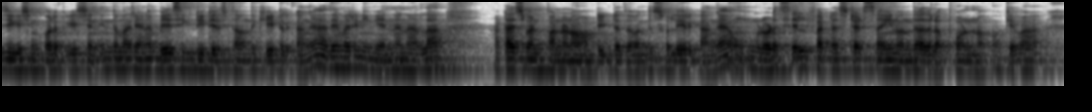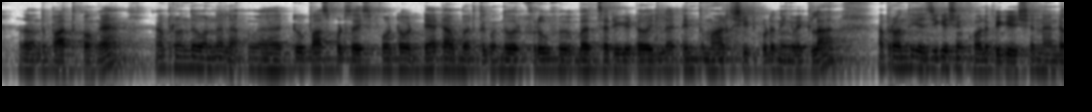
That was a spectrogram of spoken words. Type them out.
எஜுகேஷன் குவாலிஃபிகேஷன் இந்த மாதிரியான பேசிக் டீட்டெயில்ஸ் தான் வந்து கேட்டிருக்காங்க. அதே மாதிரி நீங்கள் என்னென்னலாம் அட்டாச்மெண்ட் பண்ணணும் அப்படின்றத வந்து சொல்லியிருக்காங்க. உங்களோட செல்ஃப் அட்டஸ்டட் சைன் வந்து அதில் போடணும். ஓகேவா அதை வந்து பார்த்துக்கோங்க. அப்புறம் வந்து ஒன்றும் இல்லை. Two passport size photo date of பர்த்துக்கு வந்து ஒரு ப்ரூஃப் பர்த் சர்டிஃபிகேட்டோ இல்லை டென்த்து மார்க் ஷீட் கூட நீங்கள் வைக்கலாம். அப்புறம் வந்து எஜுகேஷன் குவாலிஃபிகேஷன் அண்ட்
